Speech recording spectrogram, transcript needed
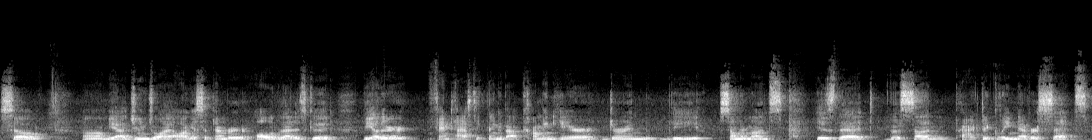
So, um, yeah, June, July, August, September, all of that is good. The other fantastic thing about coming here during the summer months is that the sun practically never sets,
